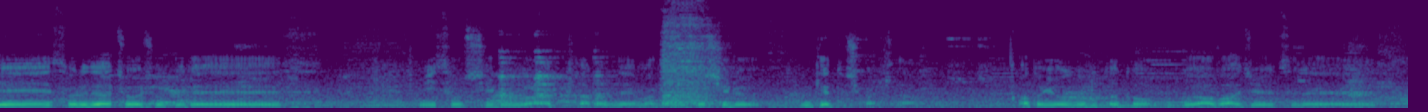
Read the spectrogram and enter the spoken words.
えー、それでは朝食です。味噌汁があったのでまた味噌汁ゲットしました。あとヨーグルトとグアバジュースです。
